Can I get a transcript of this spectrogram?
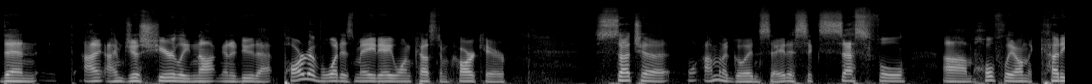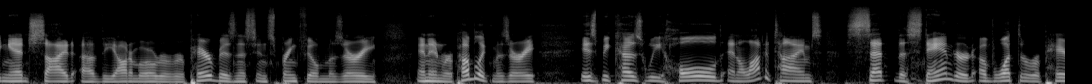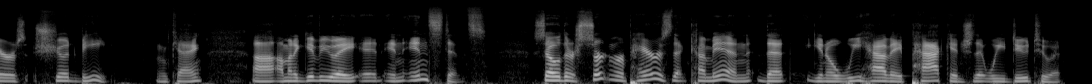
then I, I'm just sheerly not going to do that. Part of what has made A1 Custom Car Care such a, I'm going to go ahead and say it, a successful, um, hopefully on the cutting edge side of the automotive repair business in Springfield, Missouri, and in Republic, Missouri, is because we hold and a lot of times set the standard of what the repairs should be. Okay. Uh, I'm going to give you a, an instance. So there's certain repairs that come in that, you know, we have a package that we do to it.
